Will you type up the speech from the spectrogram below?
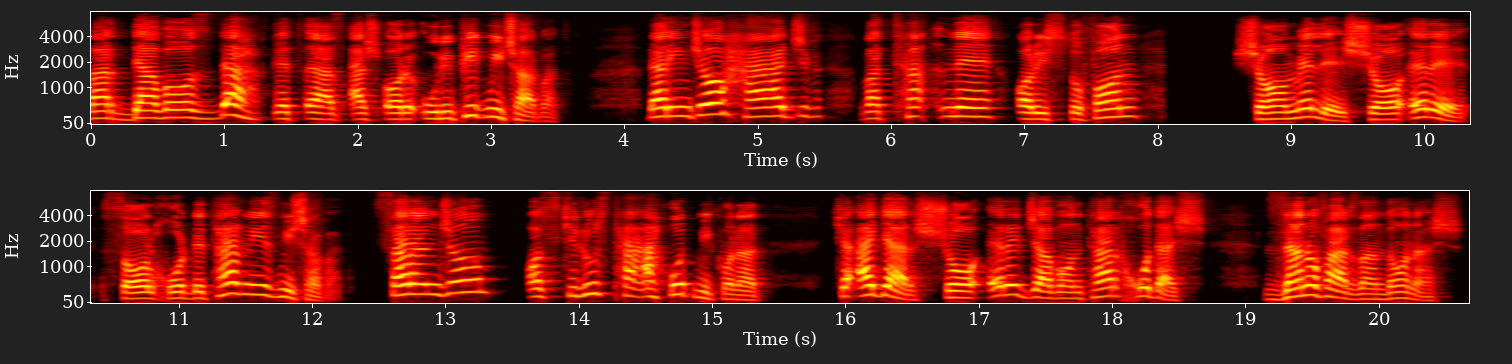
بر دوازده قطعه از اشعار اوریپید میچربد. در اینجا حجو و تعن آریستوفان شامل شاعر سال خورده تر نیز می شود سرانجام آسکیلوس تعهد می کند که اگر شاعر جوانتر خودش زن و فرزندانش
